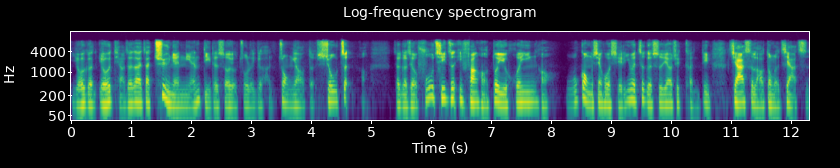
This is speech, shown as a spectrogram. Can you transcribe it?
有一个有一条，就在在去年年底的时候有做了一个很重要的修正啊，这个就夫妻这一方哈，对于婚姻哈无贡献或协力，因为这个是要去肯定家事劳动的价值。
